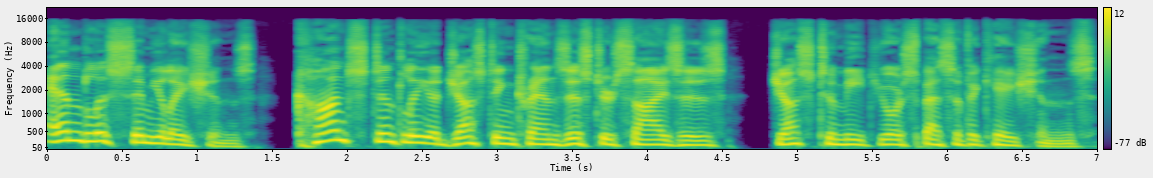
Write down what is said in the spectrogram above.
endless simulations, constantly adjusting transistor sizes just to meet your specifications.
